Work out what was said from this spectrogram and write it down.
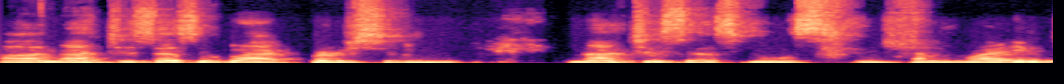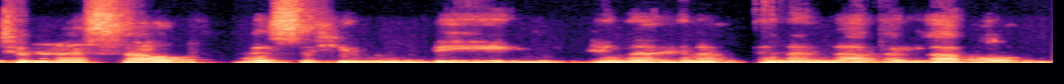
uh, not just as a Black person, not just as a Muslim. I'm writing to myself as a human being in, a, in, a, in another level.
